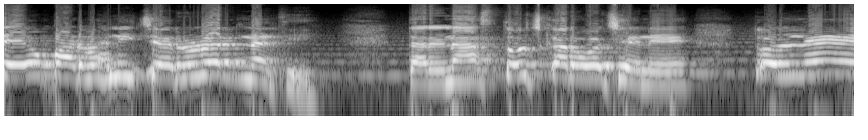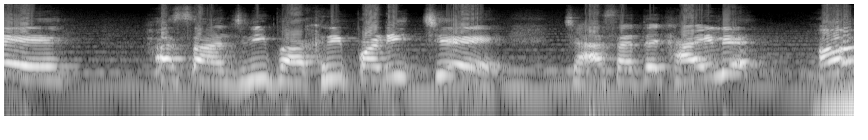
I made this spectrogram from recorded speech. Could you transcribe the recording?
ટેવ પાડવાની જરૂર જ નથી. તારે નાસ્તો જ કરવો છે ને તો લે. આ સાંજની ભાખરી પડી જ છે. ચા સાથે ખાઈ લે. હા?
